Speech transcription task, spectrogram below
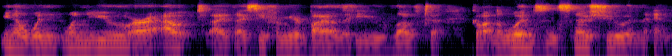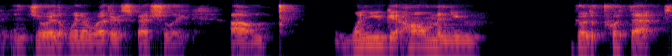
you know, when when you are out, I, I, see from your bio that you love to go out in the woods and snowshoe and, and enjoy the winter weather, especially. Um, when you get home and you go to put that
